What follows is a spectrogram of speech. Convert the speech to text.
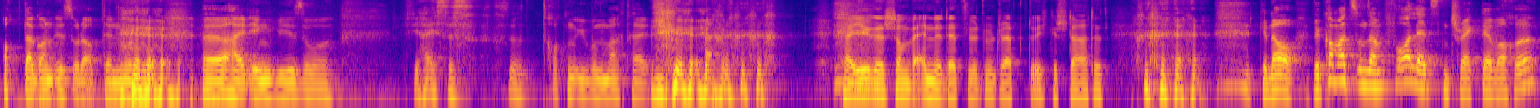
Oktagon ist oder ob der nur so, äh, halt irgendwie so, wie heißt es, so Trockenübungen macht halt. Karriere ist schon beendet, jetzt wird mit Rap durchgestartet. Genau. Wir kommen mal zu unserem vorletzten Track der Woche.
